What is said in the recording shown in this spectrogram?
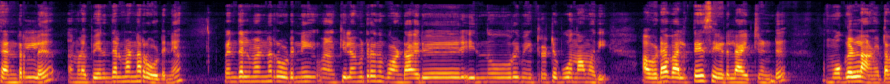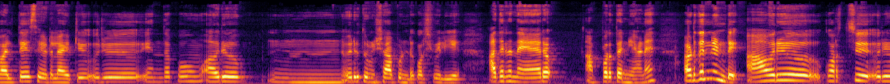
സെൻട്രലിൽ നമ്മളെ പെരിന്തൽമണ്ണ റോഡിന്. പെരിന്തൽമണ്ണ റോഡിന് കിലോമീറ്റർ ഒന്നും പോകണ്ട ഒരു ഇരുന്നൂറ് മീറ്റർ ഇട്ട് പോന്നാൽ മതി. അവിടെ വലത്തെ സൈഡിലായിട്ടുണ്ട് മുകളിലാണ് കേട്ടോ. വലത്തെ സൈഡിലായിട്ട് ഒരു എന്തപ്പോൾ ഒരു ഒരു തുണിഷാപ്പ് ഉണ്ട് കുറച്ച് വലിയ. അതിന്റെ നേരെ അപ്പുറത്ത് തന്നെയാണ്. അവിടെ തന്നെ ഉണ്ട്. ആ ഒരു കുറച്ച് ഒരു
